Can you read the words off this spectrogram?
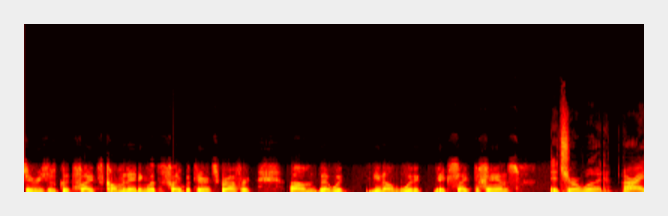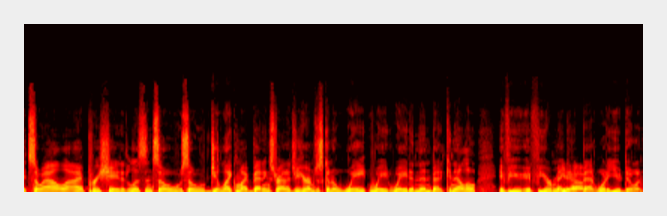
series of good fights culminating with a fight with Terence Crawford um, that would you know would excite the fans it sure would. All right, so Al, I appreciate it. Listen, so so do you like my betting strategy here? I'm just going to wait, wait, wait, and then bet Canelo. If you if you're making yeah. a bet, what are you doing?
